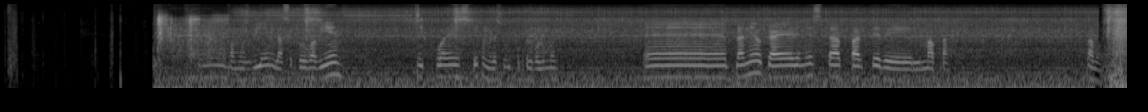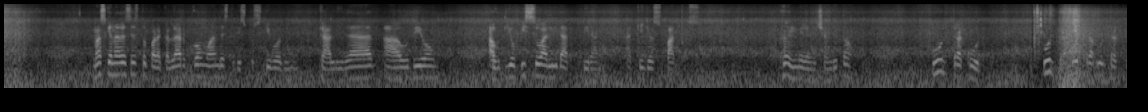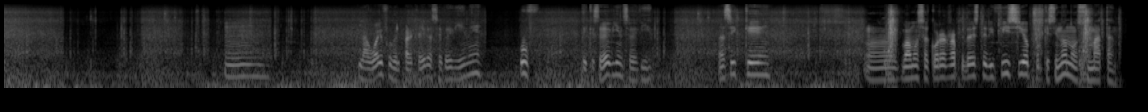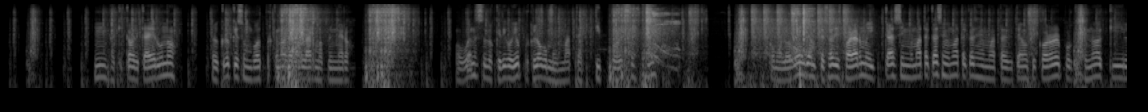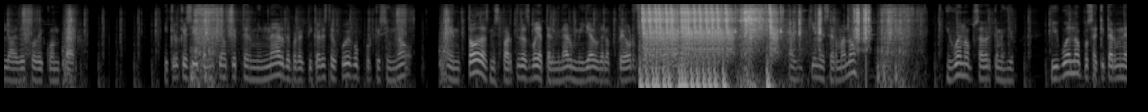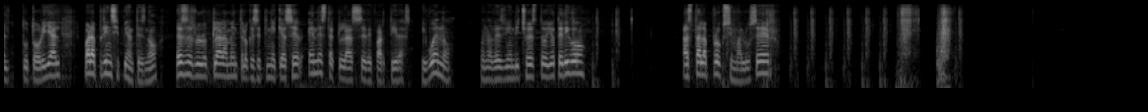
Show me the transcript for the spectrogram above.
Mm, vamos bien, la CPU va bien. Y pues, déjenme le subo un poco el volumen. Eh, planeo caer en esta parte del mapa. Vamos. Más que nada es esto para calar cómo anda este dispositivo de calidad, audio, audiovisualidad, dirán aquellos patos. Miren el changuito. Ultra cool. Ultra, ultra, ultra cool. La waifu del paracaídas se ve bien, eh. Uf, de que se ve bien, se ve bien. Así que uh, vamos a correr rápido a este edificio porque si no nos matan. Mm, aquí acaba de caer uno, pero creo que es un bot porque no agarró el arma primero. O bueno, eso es lo que digo yo porque luego me mata el tipo ese. Como lo ven, ya empezó a dispararme y casi me mata, casi me mata, casi me mata. Tengo que correr porque si no aquí la dejo de contar. Y creo que sí, también tengo que terminar de practicar este juego porque si no, en todas mis partidas voy a terminar humillado de la peor forma. ¿quién es, hermano? Y bueno, pues a ver qué me dio. Y bueno, pues aquí termina el tutorial para principiantes, ¿no? Eso es claramente lo que se tiene que hacer en esta clase de partidas. Y bueno, una vez bien dicho esto, yo te digo, hasta la próxima, Lucer.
